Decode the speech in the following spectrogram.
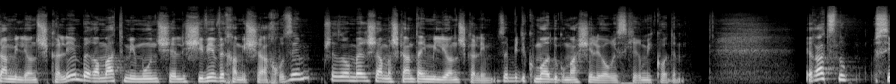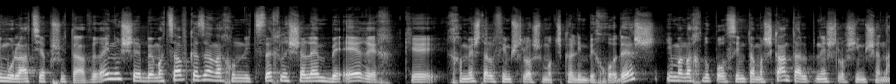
1.3 מיליון שקלים ברמת מימון של 75 אחוזים, שזה אומר שהמשכנתה היא מיליון שקלים. זה בדיוק כמו הדוגמה שליאור הזכיר מקודם. הרצנו סימולציה פשוטה וראינו שבמצב כזה אנחנו נצטרך לשלם בערך כ-5,300 שקלים בחודש, אם אנחנו פורסים את המשכנתה על פני 30 שנה.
